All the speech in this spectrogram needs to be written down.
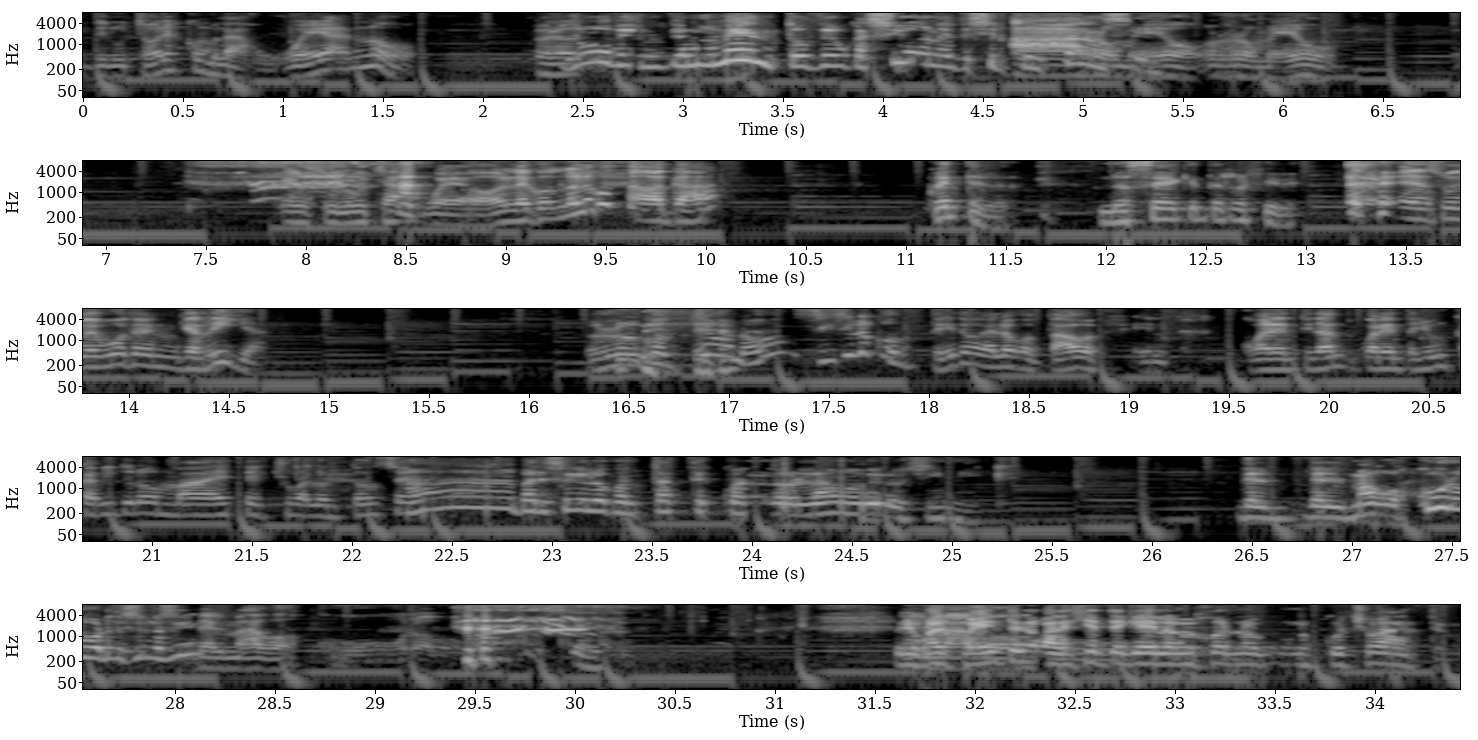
de, luchadores como las weas, no. Pero... No, de, momentos, de ocasiones, de circunstancias. Ah, Romeo, Romeo. En su lucha, weón, ¿no le contaba acá? Cuéntelo. No sé a qué te refieres. en su debut en Guerrilla. ¿Lo conté o no? Sí, sí lo conté, lo he contado en 40, 41 capítulos más este el Chúbalo entonces. Ah, parece que lo contaste cuando hablamos de los gimmicks del, mago oscuro, por decirlo así. Del mago oscuro. Pero igual cuéntenlo para la gente que a lo mejor no, escuchó antes.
